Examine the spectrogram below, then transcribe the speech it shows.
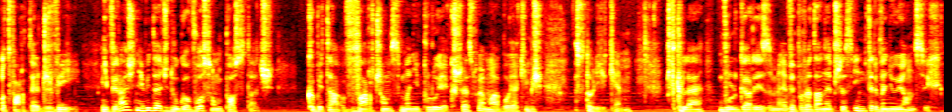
otwarte drzwi. Niewyraźnie widać długowłosą postać. Kobieta warcząc manipuluje krzesłem albo jakimś stolikiem. W tle wulgaryzmy wypowiadane przez interweniujących,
